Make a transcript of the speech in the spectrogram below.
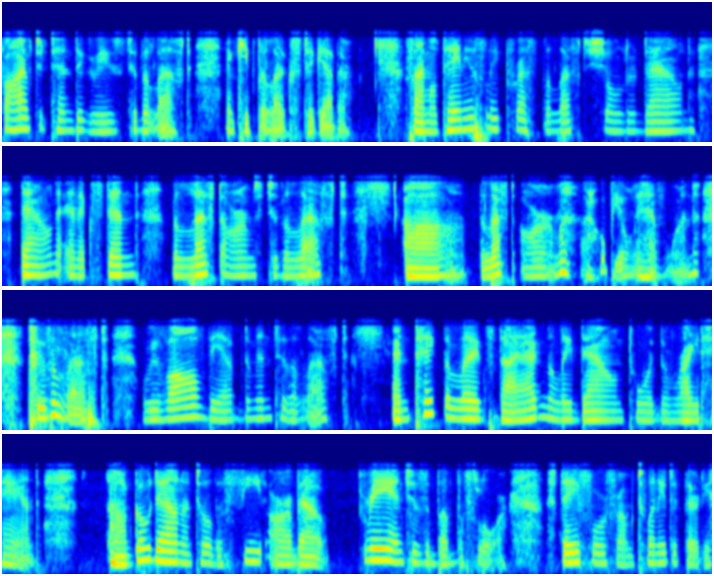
5 to 10 degrees to the left, and keep the legs together. Simultaneously press the left shoulder down, down, and extend the left arms to the left, uh, the left arm. I hope you only have one to the left. Revolve the abdomen to the left, and take the legs diagonally down toward the right hand. Uh, go down until the feet are about three inches above the floor. Stay for from 20 to 30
